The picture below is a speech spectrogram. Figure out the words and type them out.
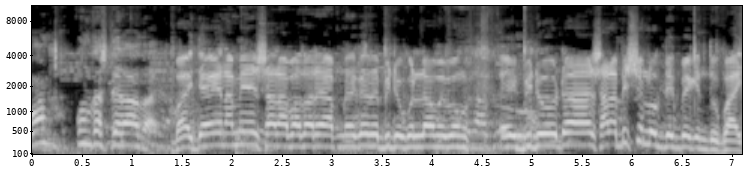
কম পঞ্চাশ টাকা যায়। ভাই দেখেন আমি সারা বাজারে আপনার কাছে ভিডিও করলাম এবং এই ভিডিওটা সারা বিশ্বের লোক দেখবে কিন্তু ভাই।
